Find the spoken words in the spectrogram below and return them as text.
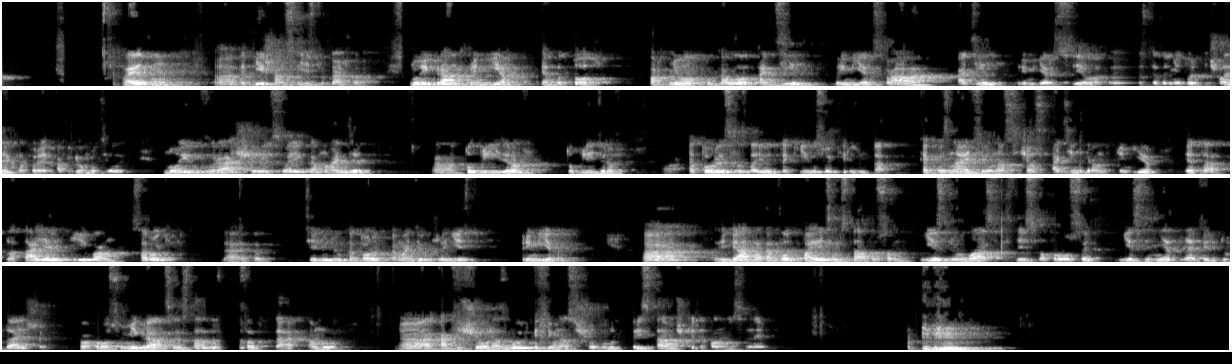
Поэтому а, такие шансы есть у каждого. Ну и гранд-премьер – это тот партнер, у кого один премьер справа, один премьер слева. То есть это не только человек, который объемы делает, но и выращивает в своей команде а, топ-лидеров, топ-лидеров, а, которые создают такие высокие результаты. Как вы знаете, у нас сейчас один гранд-премьер – это Наталья и Иван Сорокин. Да, это те люди, у которых в команде уже есть премьеры. А, ребята, вот по этим статусам, если у вас здесь вопросы, если нет, я перейду дальше к вопросу миграции статусов, да, к тому, а, как еще у нас будет, какие у нас еще будут приставочки дополнительные.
